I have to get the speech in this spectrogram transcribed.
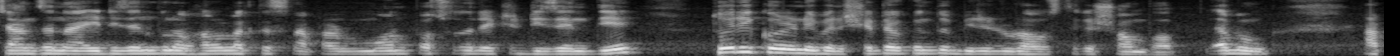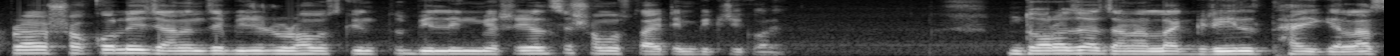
চান যে না, এই ডিজাইনগুলো ভালো লাগতেছে না, আপনার মন পছন্দের একটি ডিজাইন দিয়ে তৈরি করে নেবেন, সেটাও কিন্তু বিডিডুর হাউস থেকে সম্ভব। এবং আপনারা সকলেই জানেন যে বিডিডুর হাউস কিন্তু বিল্ডিং মেটেরিয়ালসের সমস্ত আইটেম বিক্রি করে। দরজা, জানালা, grill, Thai glass,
